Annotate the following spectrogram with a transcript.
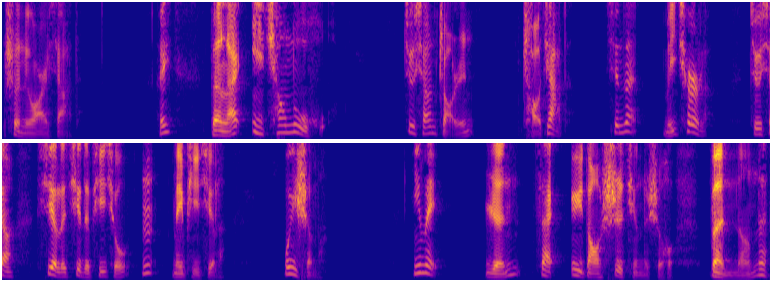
顺流而下的。哎，本来一腔怒火就想找人吵架的，现在没气儿了，就像泄了气的皮球，嗯，没脾气了。为什么？因为人在遇到事情的时候，本能的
